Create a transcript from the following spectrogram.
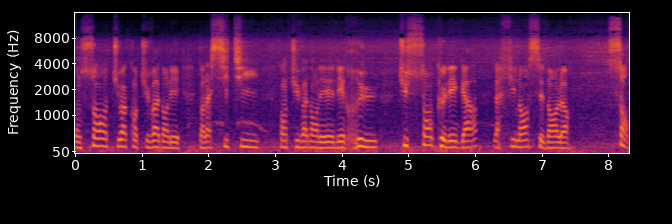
On sent, tu vois, quand tu vas dans, la city, quand tu vas dans les rues, tu sens que les gars, la finance, c'est dans leur sang,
